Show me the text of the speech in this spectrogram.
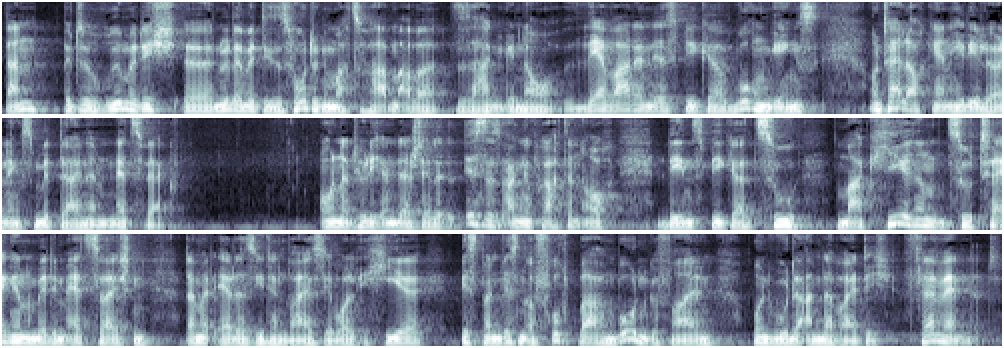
dann bitte rühme dich äh, nur damit, dieses Foto gemacht zu haben, aber sage genau, wer war denn der Speaker, worum ging's und teile auch gerne hier die Learnings mit deinem Netzwerk. Und natürlich an der Stelle ist es angebracht, dann auch den Speaker zu markieren, zu taggen mit dem Ad-Zeichen, damit er das sieht, dann weiß, jawohl, hier ist mein Wissen auf fruchtbaren Boden gefallen und wurde anderweitig verwendet.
